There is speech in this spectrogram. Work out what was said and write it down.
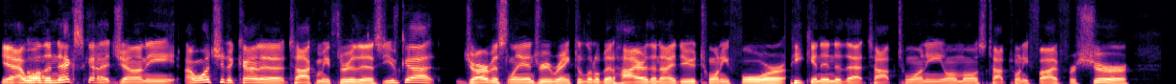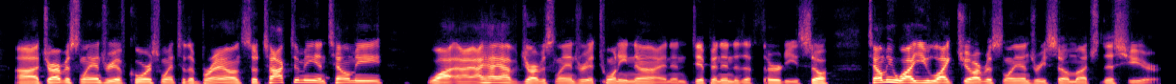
Yeah, well, uh, the next guy, Johnny, I want you to kind of talk me through this. You've got Jarvis Landry ranked a little bit higher than I do, 24, peeking into that top 20, almost top 25 for sure. Uh, Jarvis Landry, of course, went to the Browns. So talk to me and tell me why I have Jarvis Landry at 29 and dipping into the 30s. So tell me why you like Jarvis Landry so much this year.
